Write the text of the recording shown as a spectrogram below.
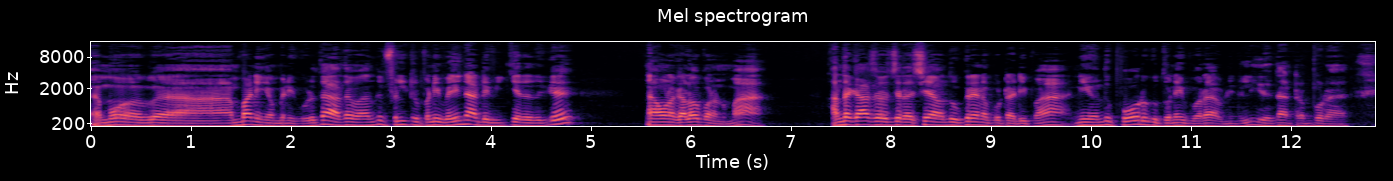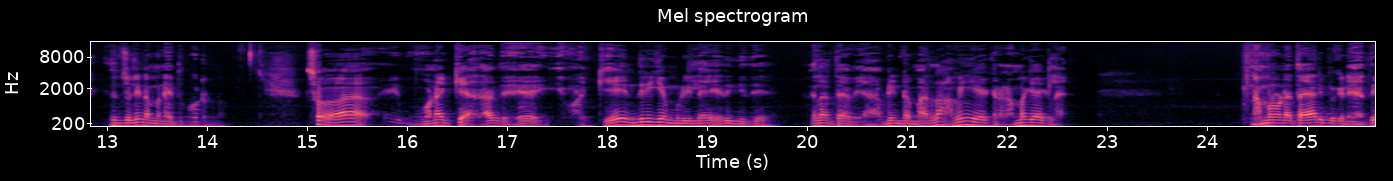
மோ அம்பானி கம்பெனி கொடுத்து அதை வந்து ஃபில்ட்ரு பண்ணி வெளிநாட்டு விற்கிறதுக்கு நான் உனக்கு அலோவ் பண்ணணுமா? அந்த காசை வச்சு ரஷ்யா வந்து உக்ரைனை போட்டு அடிப்பான். நீ வந்து போருக்கு துணை போகிற அப்படின்னு சொல்லி இதுதான் ட்ரம்ப்போட இதுன்னு சொல்லி நம்ம நேற்று போட்டிருந்தோம். ஸோ உனக்கே அதாவது உனக்கே எந்திரிக்க முடியல. எதுக்கு இது? இதெல்லாம் தேவையா? அப்படின்ற மாதிரி தான் அவங்க கேட்குறான் நம்ம கேட்கல நம்மளோட தயாரிப்பு கிடையாது.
